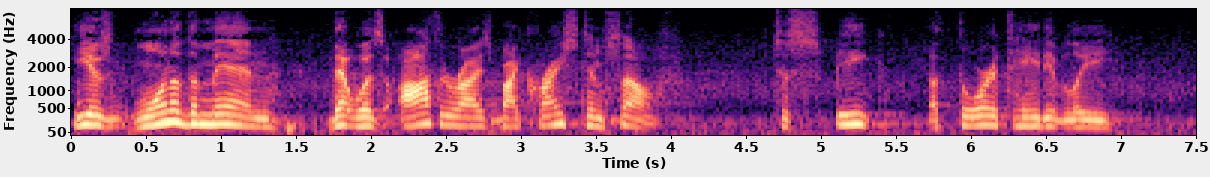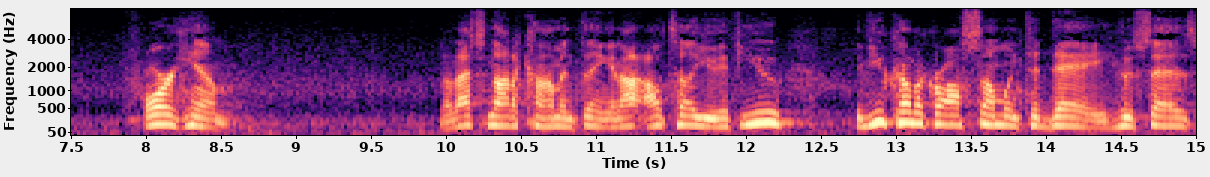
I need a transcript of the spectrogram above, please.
he is one of the men that was authorized by Christ Himself to speak authoritatively for Him. Now, that's not a common thing. And I'll tell you, if you, if you come across someone today who says,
